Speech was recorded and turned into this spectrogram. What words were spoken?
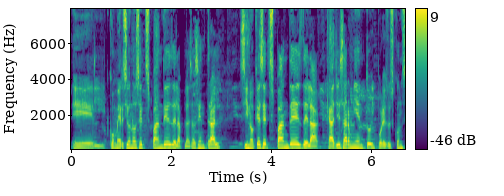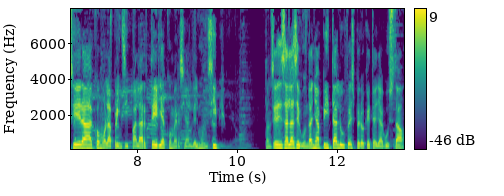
el comercio no se expande desde la plaza central, sino que se expande desde la calle Sarmiento y por eso es considerada como la principal arteria comercial del municipio. Entonces esa es la segunda ñapita, Lufe, espero que te haya gustado.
